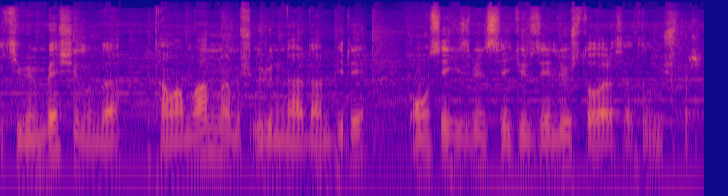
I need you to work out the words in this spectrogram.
2005 yılında tamamlanmamış ürünlerden biri 18.853 dolara satılmıştır.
